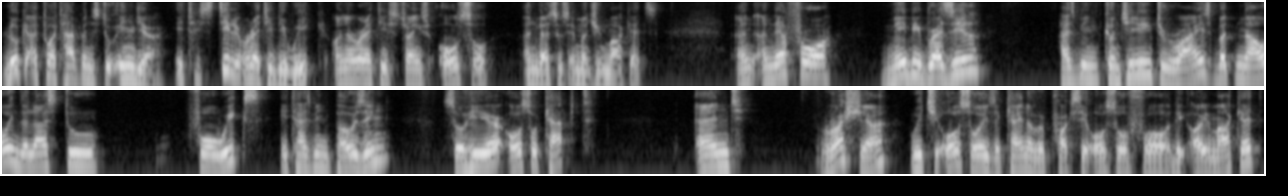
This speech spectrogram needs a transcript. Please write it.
look at what happens to India. It is still relatively weak on a relative strength also, and versus emerging markets. And, and therefore, maybe Brazil has been continuing to rise, but now in the last two, four weeks, it has been pausing. So here also capped and Russia, which also is a kind of a proxy also for the oil market,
